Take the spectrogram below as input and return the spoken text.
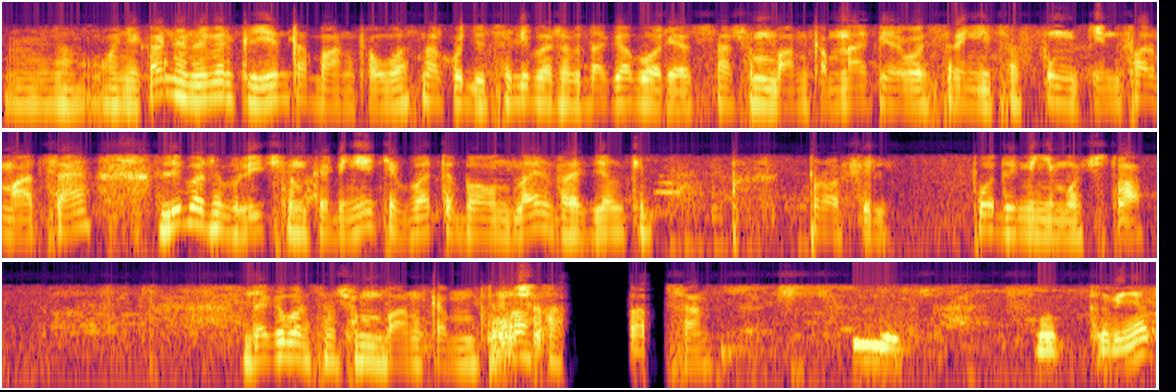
Уникальный номер клиента банка у вас находится либо же в договоре с нашим банком на первой странице в пункте «Информация», либо же в личном кабинете ВТБ онлайн в разделке «Профиль» под именем отчества. Договор с нашим банком. Вот кабинет?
